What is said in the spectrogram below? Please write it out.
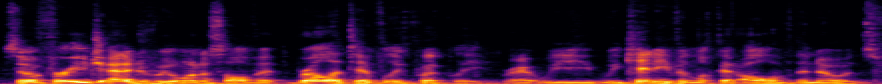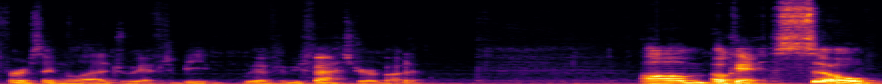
So for each edge, we want to solve it relatively quickly, right? We, we can't even look at all of the nodes for a single edge. We have to be, we have to be faster about it. Um, okay, so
